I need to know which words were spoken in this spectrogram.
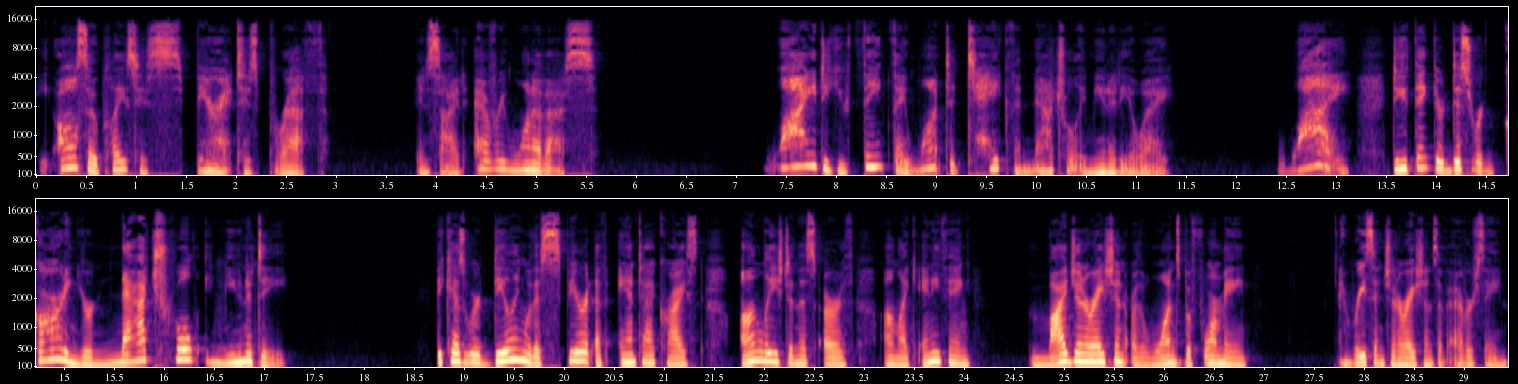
He also placed his spirit, his breath, inside every one of us. Why do you think they want to take the natural immunity away? Why do you think they're disregarding your natural immunity? Because we're dealing with a spirit of Antichrist unleashed in this earth unlike anything my generation or the ones before me and recent generations have ever seen.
